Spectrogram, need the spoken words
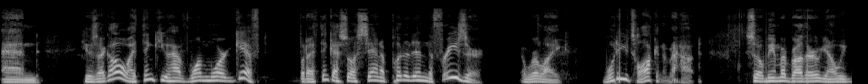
and he was like, "Oh, I think you have one more gift, but I think I saw Santa put it in the freezer," and we're like, "What are you talking about?" So me and my brother, you know, we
